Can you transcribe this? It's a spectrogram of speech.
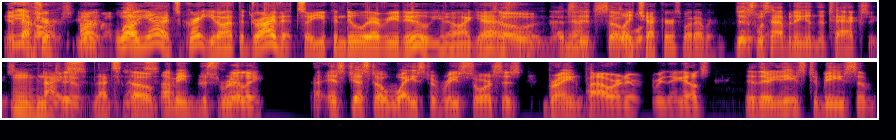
in yeah, the sure. cars. You heard Oh, well, that? yeah, it's great. You don't have to drive it, so you can do whatever you do. You know, I guess. So that's Yeah. it. So Play checkers, whatever. this was happening in the taxis. Mm, nice. too. That's nice. So I mean, just really, uh, it's just a waste of resources, brain power, and everything else. And There needs to be some.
